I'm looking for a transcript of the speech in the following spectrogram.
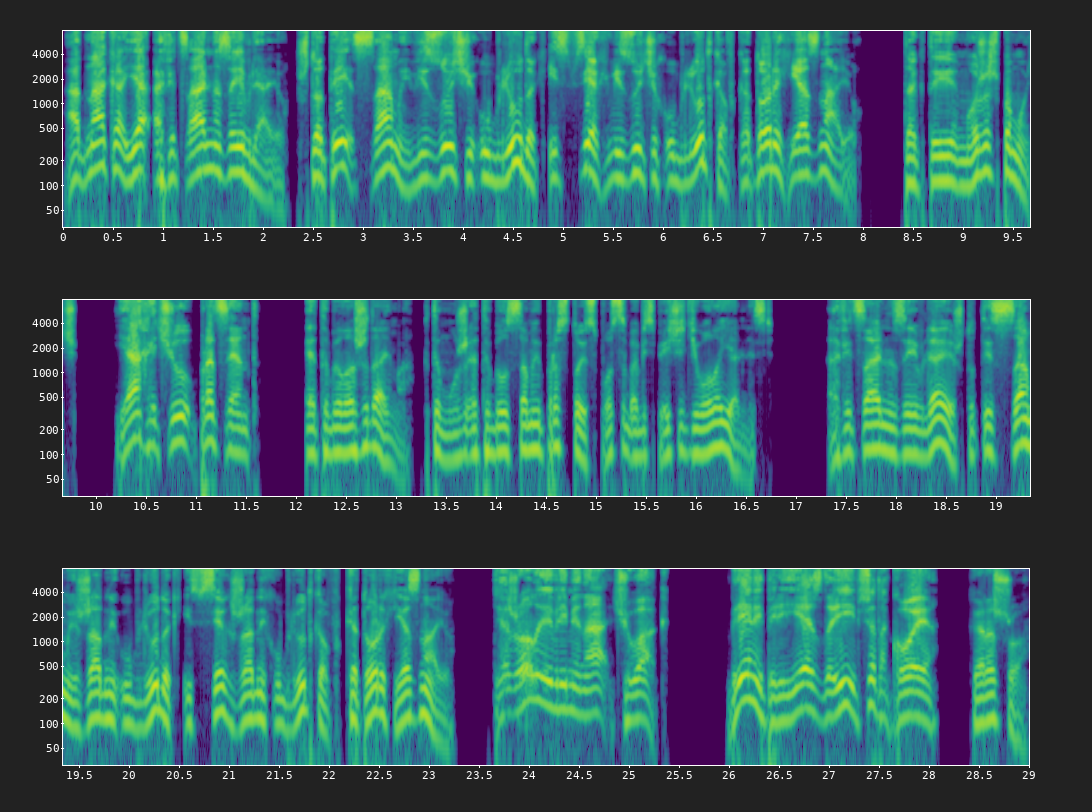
Однако я официально заявляю, что ты самый везучий ублюдок из всех везучих ублюдков, которых я знаю. «Так ты можешь помочь?» «Я хочу процент». Это было ожидаемо. К тому же это был самый простой способ обеспечить его лояльность. Официально заявляю, что ты самый жадный ублюдок из всех жадных ублюдков, которых я знаю. Тяжелые времена, чувак. Время переезда и все такое. Хорошо.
